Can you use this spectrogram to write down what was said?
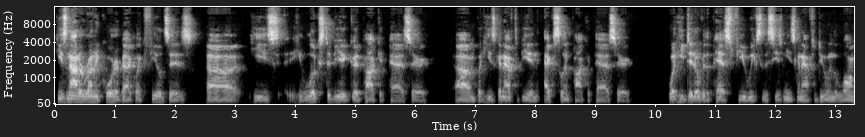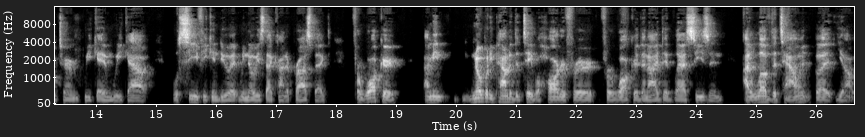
he's not a running quarterback like Fields is. Uh, he's he looks to be a good pocket passer um, but he's going to have to be an excellent pocket passer. What he did over the past few weeks of the season, he's going to have to do in the long term, week in, week out. We'll see if he can do it. We know he's that kind of prospect. For Walker, I mean, nobody pounded the table harder for for Walker than I did last season. I love the talent, but you know,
